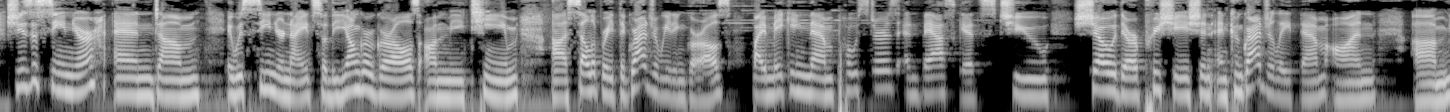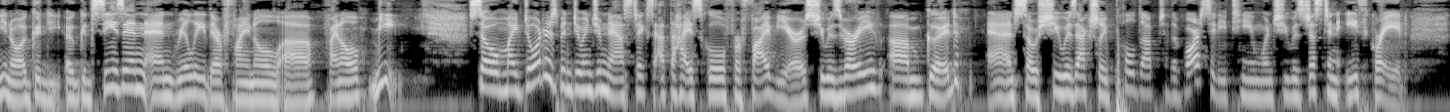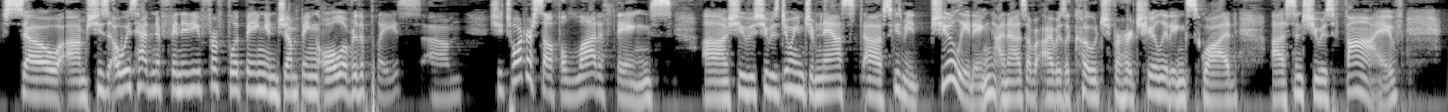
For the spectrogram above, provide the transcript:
She's a senior, and um, it was senior night. So the younger girls on the team uh, celebrate the graduating girls by making them posters and baskets to show their appreciation and congratulate them on, um, you know, a good a good season and really their final uh, final meet. So my daughter's been doing gymnastics at the high school for five years. She was very um, good, and so she was actually pulled up to the varsity team when she was just in eighth grade. So um, she's always had an affinity for flipping and jumping all over the place. Um, she taught herself a lot of things. Uh, she was she was doing gymnast, uh, excuse me, cheerleading, and as I was a coach for her cheerleading squad uh, since she was five.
